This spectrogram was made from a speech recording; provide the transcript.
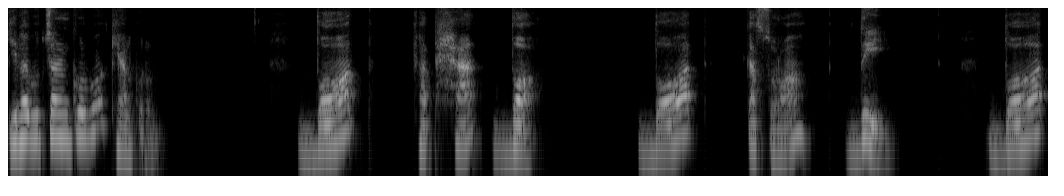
কীভাবে উচ্চারণ করব? খেয়াল করুন। দত, ফাতহা, দ। দত, কাসরা, দি। দত,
